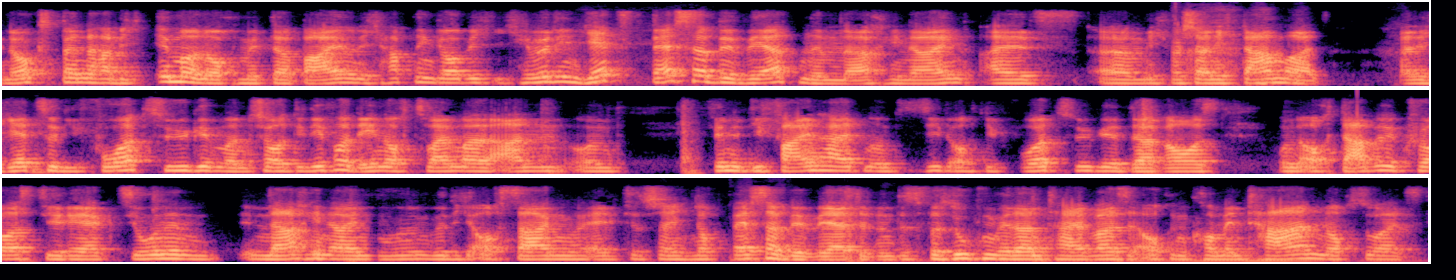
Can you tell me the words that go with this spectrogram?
Den Oxbender habe ich immer noch mit dabei und ich habe den, glaube ich, ich würde ihn jetzt besser bewerten im Nachhinein, als ähm, ich wahrscheinlich damals. Weil ich jetzt so die Vorzüge, man schaut die DVD noch zweimal an und findet die Feinheiten und sieht auch die Vorzüge daraus und auch Double Cross, die Reaktionen im Nachhinein würde ich auch sagen, hätte ich das wahrscheinlich noch besser bewertet. Und das versuchen wir dann teilweise auch in Kommentaren noch so als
